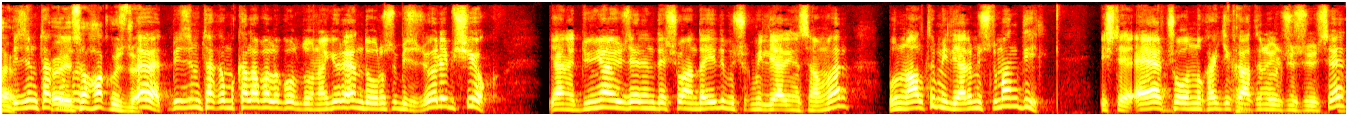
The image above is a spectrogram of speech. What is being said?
Evet. bizim takımı Öyleyse hak üzere. Evet, bizim takımı kalabalık olduğuna göre en doğrusu biziz. Öyle bir şey yok. Yani dünya üzerinde şu anda 7,5 milyar insan var. Bunun 6 milyarı Müslüman değil. İşte eğer çoğunluk hakikatin ölçüsüyse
